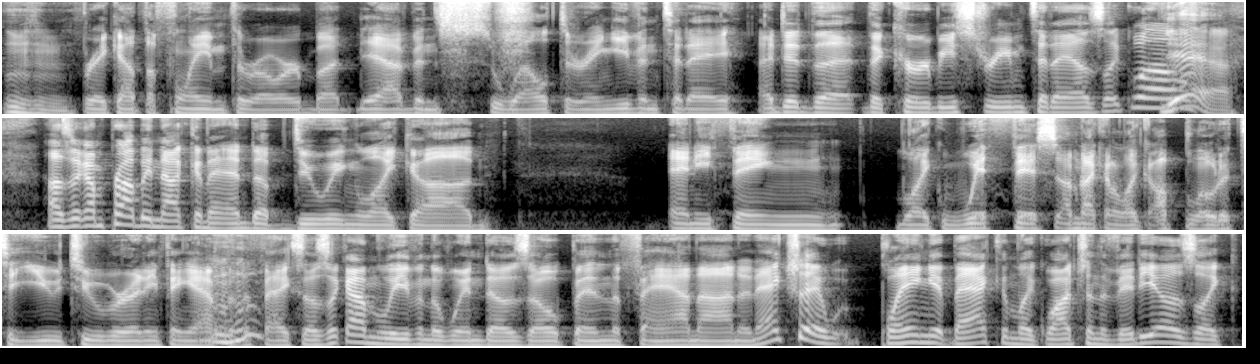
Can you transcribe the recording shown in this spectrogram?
Mm-hmm. Break out the flamethrower. But yeah, I've been sweltering even today. I did the the Kirby stream today. I was like, well, yeah. I was like, I'm probably not going to end up doing like uh anything like with this. I'm not going to like upload it to YouTube or anything after mm-hmm. the fact. So I was like, I'm leaving the windows open, the fan on, and actually playing it back and like watching the video. I was like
